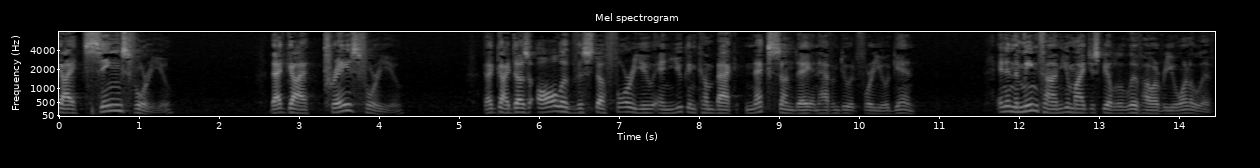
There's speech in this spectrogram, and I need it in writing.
guy sings for you. That guy prays for you. That guy does all of this stuff for you and you can come back next Sunday and have him do it for you again. And in the meantime, you might just be able to live however you want to live.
